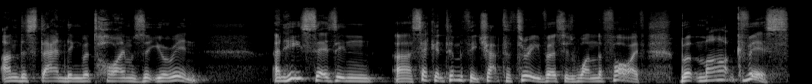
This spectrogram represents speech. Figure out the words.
understanding the times that you're in. And he says in uh, 2 Timothy chapter 3, verses 1 to 5, but mark this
